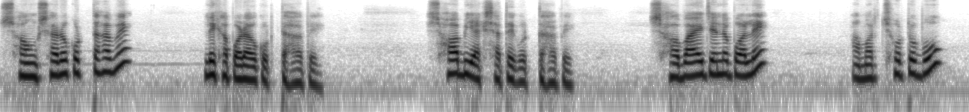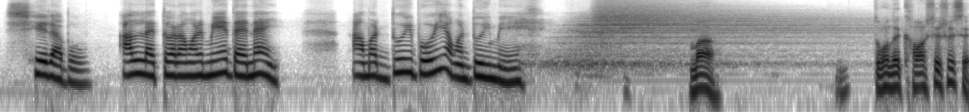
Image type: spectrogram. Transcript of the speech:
সংসারও করতে হবে লেখাপড়াও করতে হবে। সবই একসাথে করতে হবে। সবাই যেন বলে আমার ছোট বউ সেরা বউ। আল্লাহ তো আর আমার মেয়ে দেয় নাই। আমার দুই বই আমার দুই মেয়ে। মা তোমাদের খাওয়া শেষ হয়েছে?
